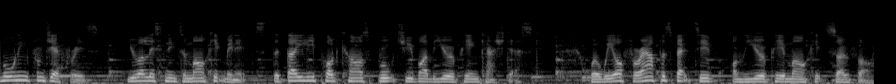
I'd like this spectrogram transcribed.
morning from Jefferies. You are listening to Market Minutes, the daily podcast brought to you by the European Cash Desk, where we offer our perspective on the European market so far.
